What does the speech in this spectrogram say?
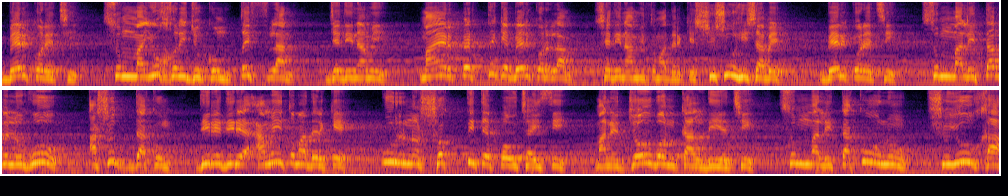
বের করেছি। সুম্মা ইউখরিজুকুম তিফলান, যেদিন আমি মায়ের পেট থেকে বের করলাম, সেদিন আমি তোমাদেরকে শিশু হিসাবে বের করেছি। সুম্মালি তাবলুহু আশুদ্দাকুম, ধীরে ধীরে আমি তোমাদেরকে পূর্ণ শক্তিতে পৌঁছাইছি মানে যৌবন কাল দিয়েছি। সুম্মালি তাকুনু সুয়ুখা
